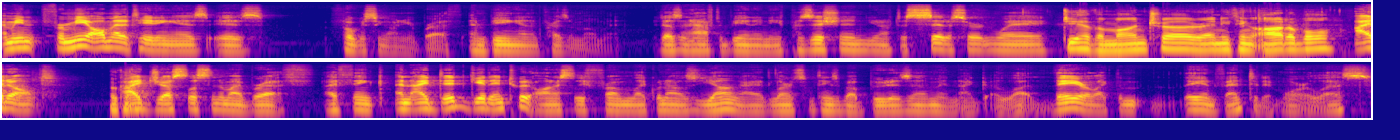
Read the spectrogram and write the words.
I mean, for me all meditating is is focusing on your breath and being in the present moment. It doesn't have to be in any position. You don't have to sit a certain way. Do you have a mantra or anything audible? I don't. Okay. I just listen to my breath. I think, and I did get into it honestly from like when I was young. I had learned some things about Buddhism, and I a lot. They are like the they invented it more or less.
